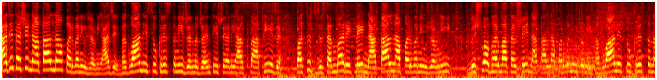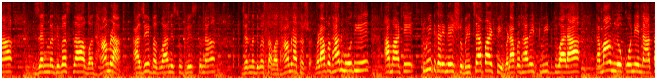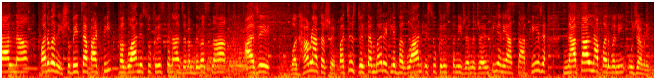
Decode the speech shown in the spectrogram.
આજે થશે નાતાલના પર્વની ઉજવણી આજે ભગવાન ઈસુ ખ્રિસ્તની જન્મ જયંતિ છે અને આ સાથે જ પચીસ ડિસેમ્બર એટલે નાતાલના પર્વની ઉજવણી વિશ્વભરમાં થશે નાતાલના પર્વની ઉજવણી ભગવાન ઈસુ ખ્રિસ્તના જન્મદિવસના વધામણા આજે ભગવાન ઈસુ ખ્રિસ્તના જન્મદિવસના વધામણા થશે વડાપ્રધાન મોદીએ આ માટે ટ્વીટ કરીને શુભેચ્છા પાઠવી વડાપ્રધાને ટ્વીટ દ્વારા તમામ લોકોને નાતાલના પર્વની શુભેચ્છા પાઠવી. ભગવાન ઈસુ ખ્રિસ્તના જન્મદિવસના આજે વધામણા થશે. પચીસ ડિસેમ્બર એટલે ભગવાન ઈસુ ખ્રિસ્તની જન્મ અને આ સાથે જ નાતાલના પર્વની ઉજવણી.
